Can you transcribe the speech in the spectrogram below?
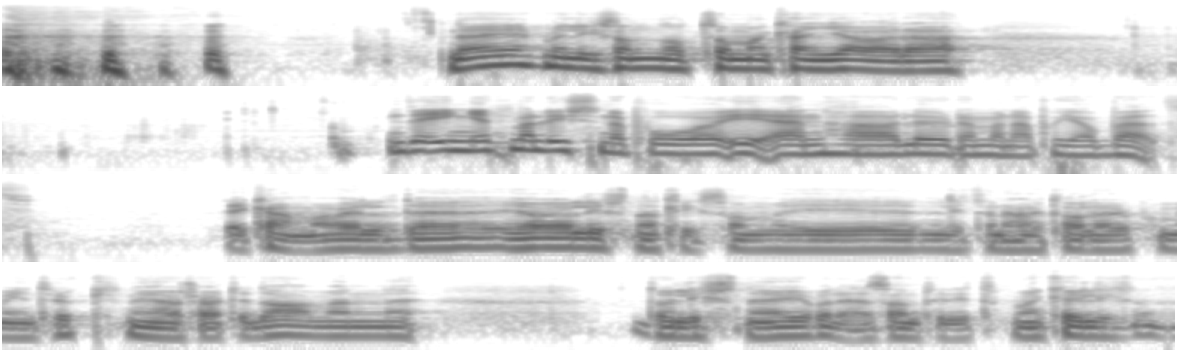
Nej, men liksom något som man kan göra. Det är inget man lyssnar på i en hörlur när man är på jobbet. Det kan man väl. Det, jag har lyssnat liksom i en liten högtalare på min truck när jag har kört idag. Men eh, då lyssnar jag ju på den samtidigt. Man kan ju liksom.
